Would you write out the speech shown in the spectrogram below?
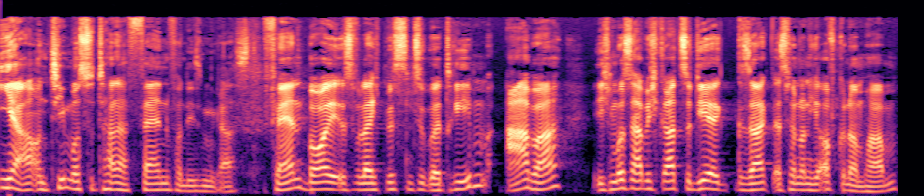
Ja, und Timo ist totaler Fan von diesem Gast. Fanboy ist vielleicht ein bisschen zu übertrieben, aber ich muss, habe ich gerade zu dir gesagt, als wir noch nicht aufgenommen haben,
